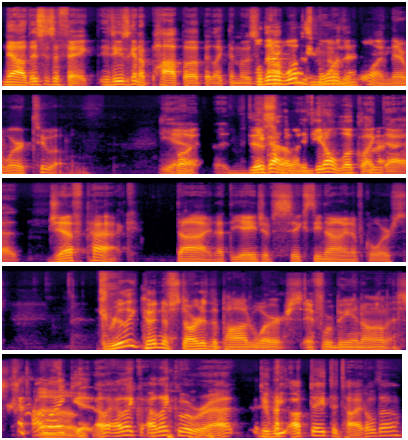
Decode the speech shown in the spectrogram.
no. This is a fake. The dude's gonna pop up at like the most. Well, there was more than one. There were two of them. Yeah, but but you this gotta. one- if you don't look like Right. that, Jeff Pack died at the age of 69, of course. Really couldn't have started the pod worse, if we're being honest. I like Um, it. I, I like. I like where we're at. Did we update the title though?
